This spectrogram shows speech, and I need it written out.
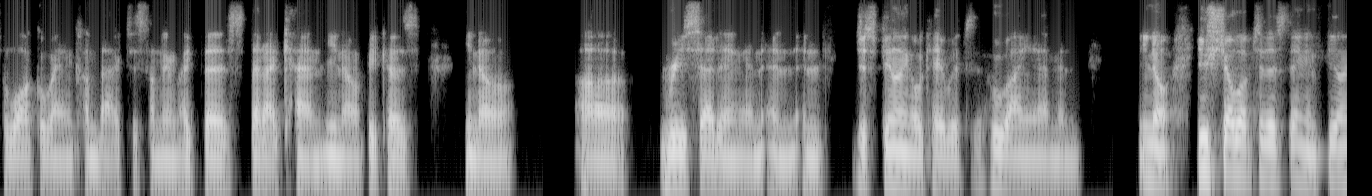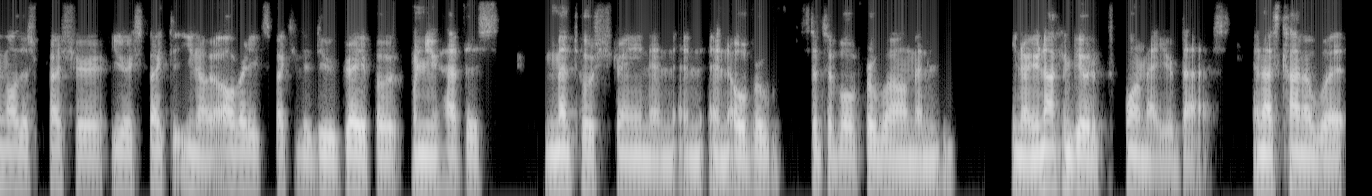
to walk away and come back to something like this that i can you know because you know uh resetting and and, and just feeling okay with who i am and you know you show up to this thing and feeling all this pressure you're expected you know already expecting to do great but when you have this mental strain and and, and over sense of overwhelm and you know you're not going to be able to perform at your best. And that's kind of what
